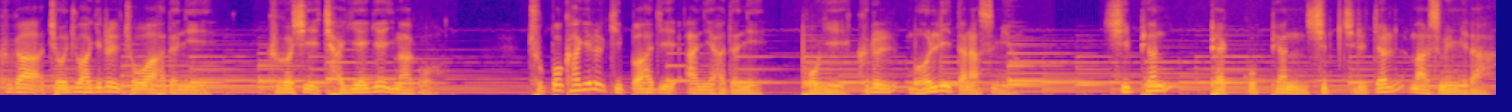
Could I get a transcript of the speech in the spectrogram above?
그가 저주하기를 좋아하더니 그것이 자기에게 임하고 축복하기를 기뻐하지 아니하더니 복이 그를 멀리 떠났으며 시편 109편 17절 말씀입니다.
